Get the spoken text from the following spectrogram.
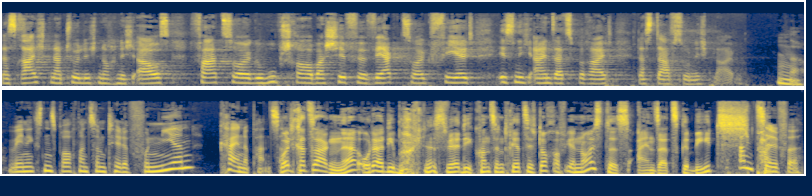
Das reicht natürlich noch nicht aus. Fahrzeuge, Hubschrauber, Schiffe, Werkzeug fehlt, ist nicht einsatzbereit. Das darf so nicht bleiben. Na, wenigstens braucht man zum Telefonieren keine Panzer. Wollte ich gerade sagen, ne? Oder die Bundeswehr, die konzentriert sich doch auf ihr neuestes Einsatzgebiet. Amtshilfe.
